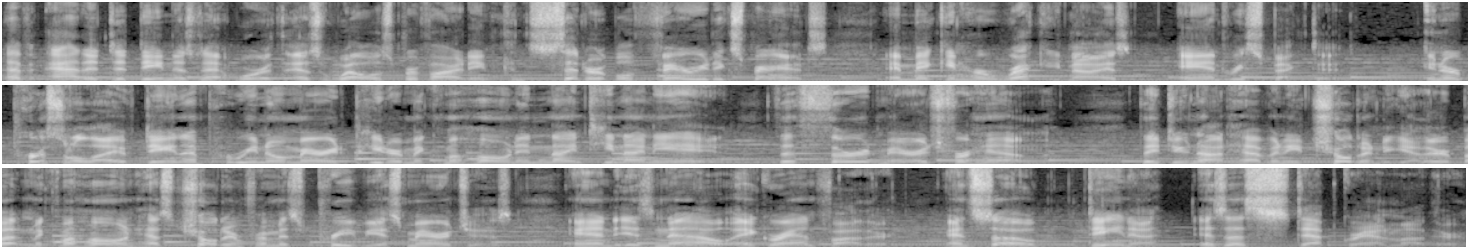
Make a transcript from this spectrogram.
have added to Dana's net worth as well as providing considerable varied experience and making her recognized and respected. In her personal life, Dana Perino married Peter McMahon in 1998, the third marriage for him. They do not have any children together, but McMahon has children from his previous marriages and is now a grandfather. And so, Dana is a step grandmother.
